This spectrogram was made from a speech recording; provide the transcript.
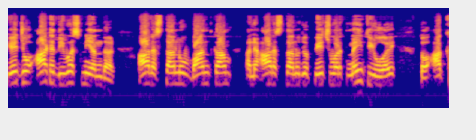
કે જો આઠ દિવસની અંદર આ રસ્તાનું બાંધકામ અને આ રસ્તાનું જો પેચવર્ક નહીં થયું હોય તો આખા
